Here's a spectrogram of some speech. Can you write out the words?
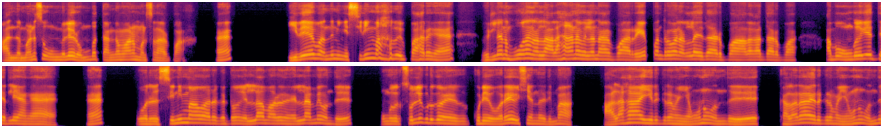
அந்த மனுஷன் உண்மையிலேயே ரொம்ப தங்கமான மனுஷனா இருப்பான். இதே வந்து நீங்க சினிமாவை போய் பாருங்க. வில்லனை பூரா நல்லா அழகான வில்லனா இருப்பான். ரேப் பண்றவன் நல்ல இதா இருப்பான். அழகா தான் இருப்பான். அப்போ உங்களுக்கே தெரியலையாங்க? ஒரு சினிமாவா இருக்கட்டும் எல்லா எல்லாமே வந்து உங்களுக்கு சொல்லி கொடுக்கக்கூடிய ஒரே விஷயம் தெரியுமா? அழகா இருக்கிறவன் எவனும் வந்து கலரா இருக்கிறவன் எவனும் வந்து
